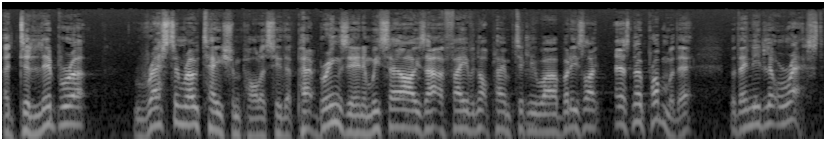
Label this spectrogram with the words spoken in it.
a deliberate rest and rotation policy that Pep brings in, and we say, oh, he's out of favour, not playing particularly well, but he's like, there's no problem with it, but they need a little rest.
